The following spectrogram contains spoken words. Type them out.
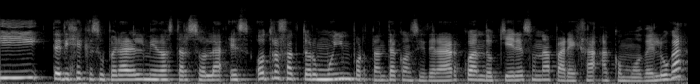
y te dije que superar el miedo a estar sola es otro factor muy importante a considerar cuando quieres una pareja a como de lugar,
